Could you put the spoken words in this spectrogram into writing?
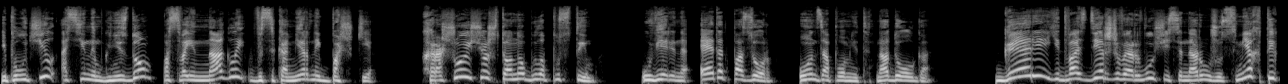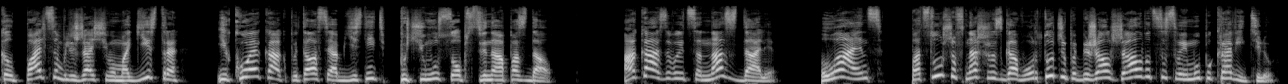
и получил осиным гнездом по своей наглой высокомерной башке. Хорошо еще, что оно было пустым. Уверена, этот позор он запомнит надолго. Гэри, едва сдерживая рвущийся наружу смех, тыкал пальцем в лежащего магистра и кое-как пытался объяснить, почему, собственно, опоздал. Оказывается, нас сдали. Лайнс, подслушав наш разговор, тут же побежал жаловаться своему покровителю.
